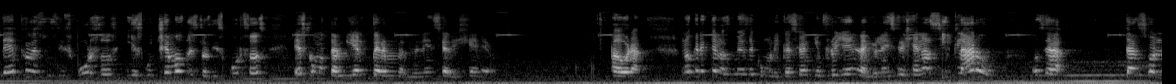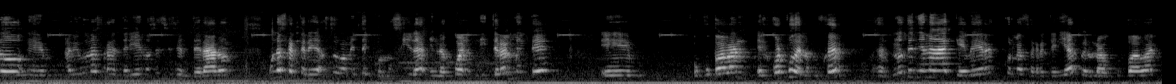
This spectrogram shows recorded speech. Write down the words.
dentro de sus discursos y escuchemos nuestros discursos, es como también violencia de género. Ahora, ¿no creen que los medios de comunicación influyen en la violencia de género? Sí, claro. O sea, tan solo eh, había una ferretería, no sé si se enteraron, una ferretería sumamente en la cual literalmente eh, ocupaban el cuerpo de la mujer, o sea, no tenía nada que ver con la ferretería, pero la ocupaban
